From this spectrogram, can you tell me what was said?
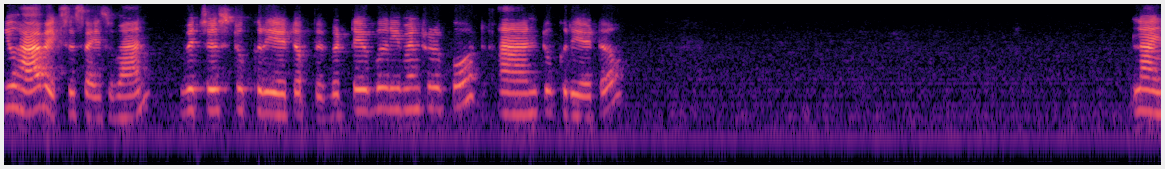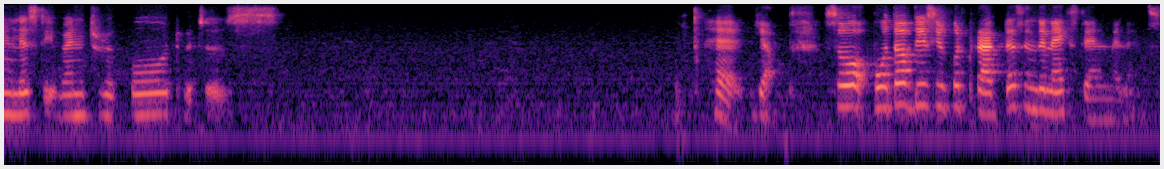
you have exercise one, which is to create a pivot table event report and to create a line list event report, which is here. Yeah. So both of these you could practice in the next 10 minutes.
